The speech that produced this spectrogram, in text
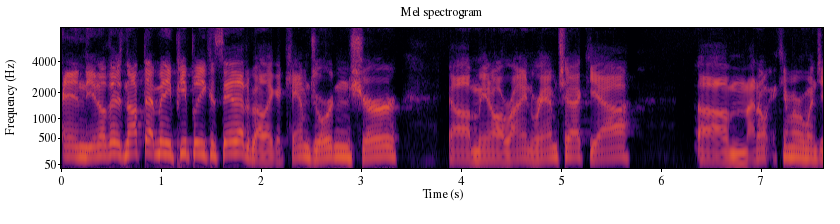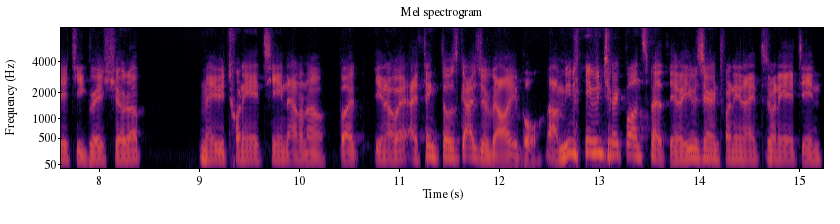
And you know, there's not that many people you can say that about. Like a Cam Jordan, sure. Um, you know, Ryan Ramczyk, yeah. Um, I don't, I can't remember when JT Gray showed up. Maybe 2018, I don't know, but you know, I think those guys are valuable. Um, even even Tre'Quan Smith, you know, he was here in 2019, 2018,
